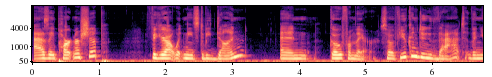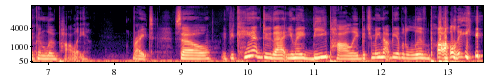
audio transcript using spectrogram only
as a partnership, figure out what needs to be done, and go from there. So if you can do that, then you can live poly, right? So if you can't do that, you may be poly, but you may not be able to live poly.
